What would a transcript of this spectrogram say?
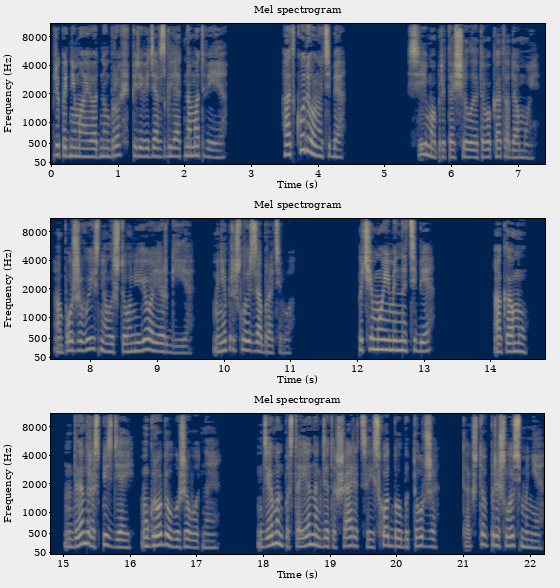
Приподнимаю одну бровь, переведя взгляд на Матвея. «Откуда он у тебя?» Сима притащила этого кота домой, а позже выяснилось, что у нее аллергия. Мне пришлось забрать его. «Почему именно тебе?» «А кому?» «Дэн распиздяй, угробил бы животное. Демон постоянно где-то шарится, исход был бы тот же, так что пришлось мне».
